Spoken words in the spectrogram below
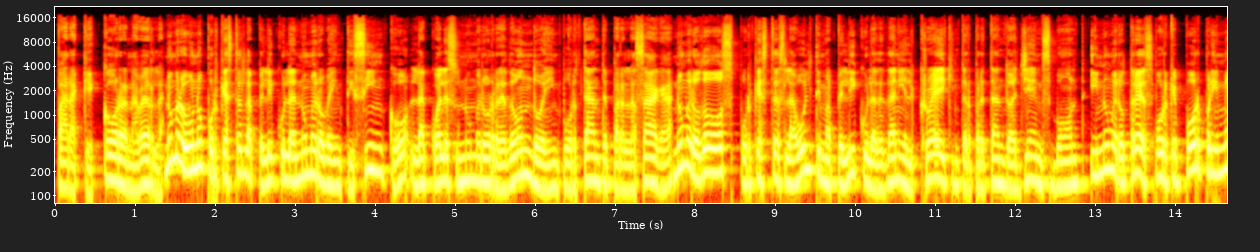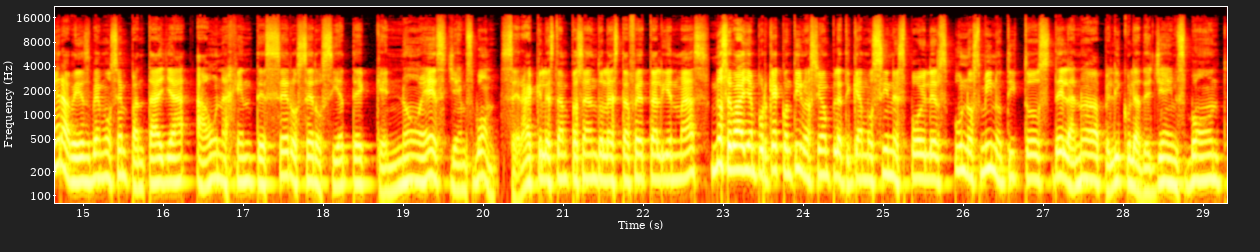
para que corran a verla. Número uno, porque esta es la película número 25, la cual es un número redondo e importante para la saga. Número dos, porque esta es la última película de Daniel Craig interpretando a James Bond. Y número tres, porque por primera vez vemos en pantalla a un agente 007 que no es James Bond. ¿Será que le están pasando la estafeta a alguien más? No se vayan porque a continuación platicamos sin spoilers unos minutitos de la nueva película de James Bond,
